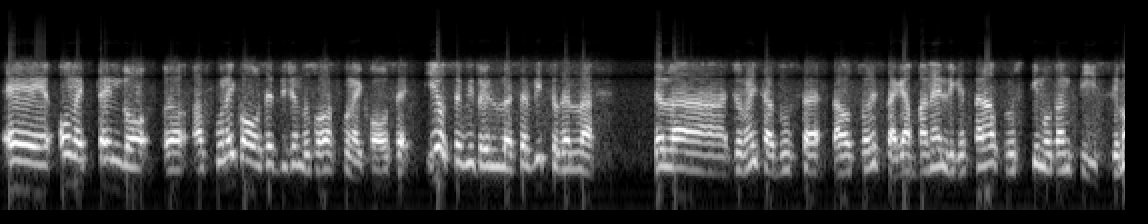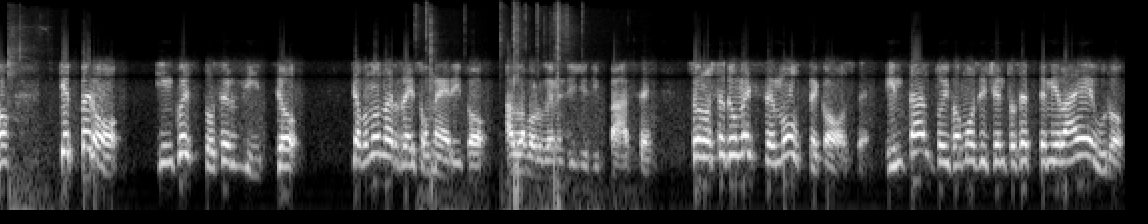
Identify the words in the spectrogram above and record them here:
eh, omettendo eh, alcune cose e dicendo solo alcune cose. Io ho seguito il servizio della, della giornalista dottoressa Gabbanelli che peraltro stimo tantissimo, che però in questo servizio diciamo, non ha reso merito al lavoro dei medici di base. Sono state omesse molte cose. Intanto i famosi 107 mila euro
